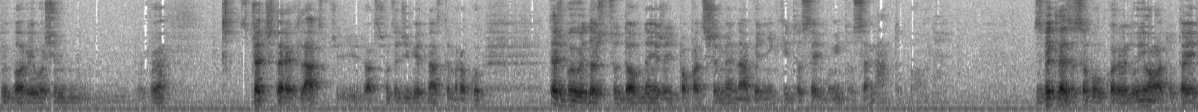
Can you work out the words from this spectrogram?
wybory w 8, w, sprzed 4 lat, czyli w 2019 roku, też były dość cudowne, jeżeli popatrzymy na wyniki do Sejmu i do Senatu. Zwykle ze sobą korelują, a tutaj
